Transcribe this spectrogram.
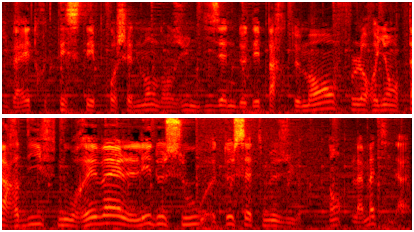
qui va être testée prochainement dans une dizaine de départements. Florian Tardif nous révèle les dessous de cette mesure dans la matinale.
